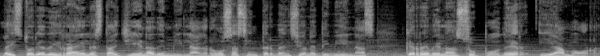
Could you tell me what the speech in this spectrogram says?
La historia de Israel está llena de milagrosas intervenciones divinas que revelan su poder y amor.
